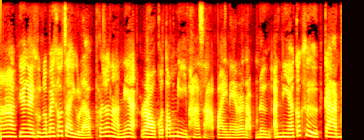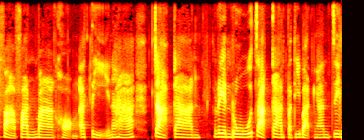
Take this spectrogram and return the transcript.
มาก ยังไงคุณก็ไม่เข้าใจอยู่แล้ว เพราะฉะนั้นเนี่ย เราก็ต้องมีภาษาไปในระดับหนึ่ง อันนี้ก็คือการฝ่าฟันมาของอตินะคะ จากการเรียนรู้จากการปฏิบัติงานจริง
